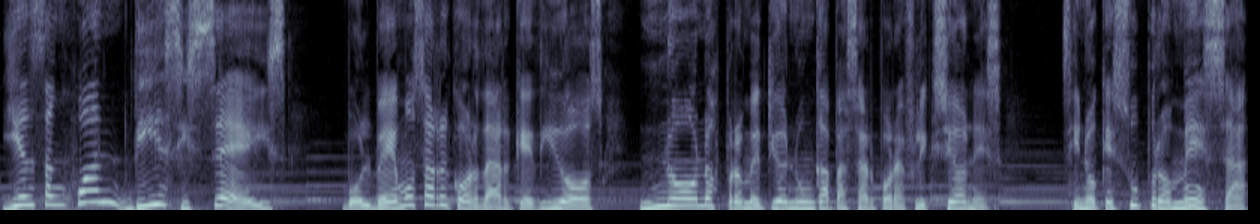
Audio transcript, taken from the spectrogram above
Y en San Juan 16 volvemos a recordar que Dios no nos prometió nunca pasar por aflicciones, sino que su promesa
